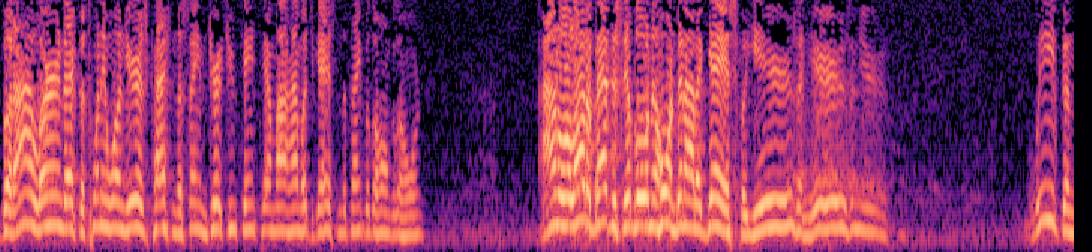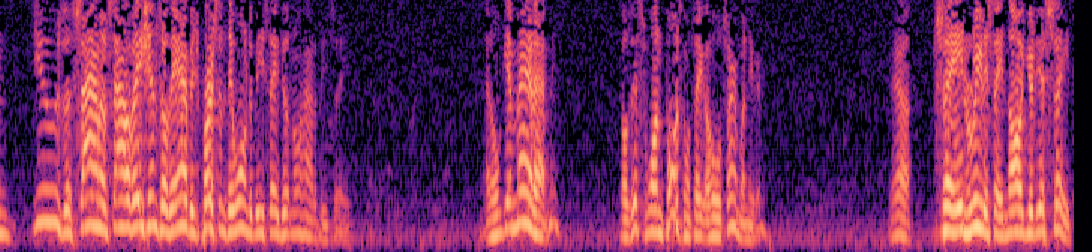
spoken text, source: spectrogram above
But I learned after 21 years passing the same church, you can't tell my how much gas in the tank with a honk of the horn. I know a lot of Baptists still blowing the horn, been out of gas for years and years and years. We've confused the sign of salvation so the average person, if they want to be saved, don't know how to be saved. Now don't get mad at me. Because this one point's going to take a whole sermon here. Yeah. Saved, really saved. No, you're just saved.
